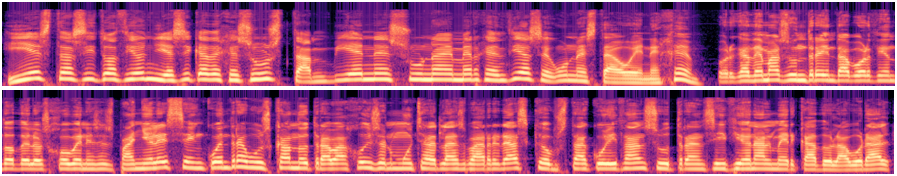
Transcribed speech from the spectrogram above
Y esta situación, Jessica de Jesús, Jesús, también es una emergencia según esta ONG. Porque además un 30% de los jóvenes españoles se encuentra buscando trabajo y son muchas las barreras que obstaculizan su transición al mercado laboral.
